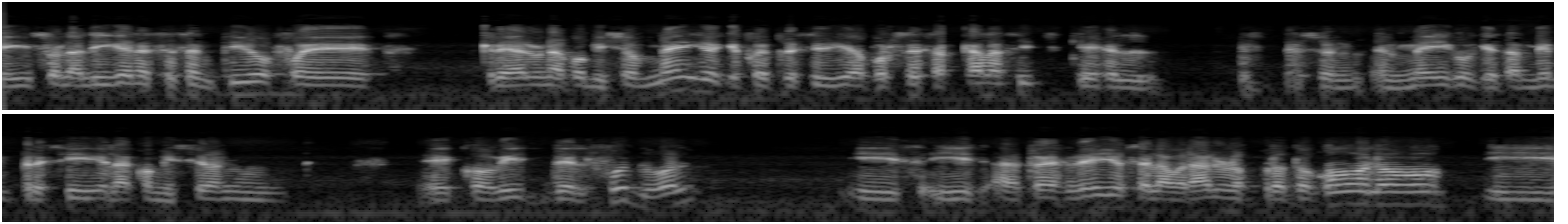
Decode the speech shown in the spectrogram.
que hizo la liga en ese sentido fue crear una comisión médica que fue presidida por César Kalasic, que es el, el, médico que también preside la comisión eh, COVID del fútbol, y, a través de ellos se elaboraron los protocolos y,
